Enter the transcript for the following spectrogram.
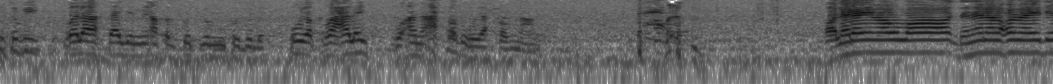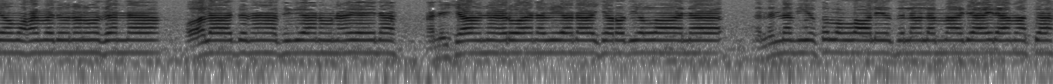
كتبي ولا أحتاج أني آخذ كتب من كتبه. هو يقرأ علي وأنا أحفظ وهو يحفظ نعم. قال رحمه الله دثنا الحميدي ومحمد بن المثنى قال دثنا سفيان بن عيينة عن هشام بن عروة نبي عائشه رضي الله عنها أن النبي صلى الله عليه وسلم لما جاء إلى مكة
